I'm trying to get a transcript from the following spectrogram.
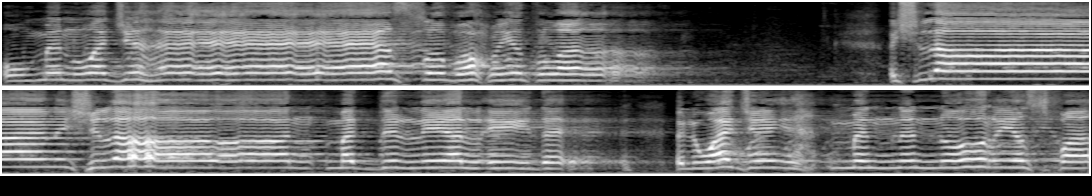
ومن وجهها الصبح يطلع. شلون شلون مد لي الايد الوجه من النور يصفى.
